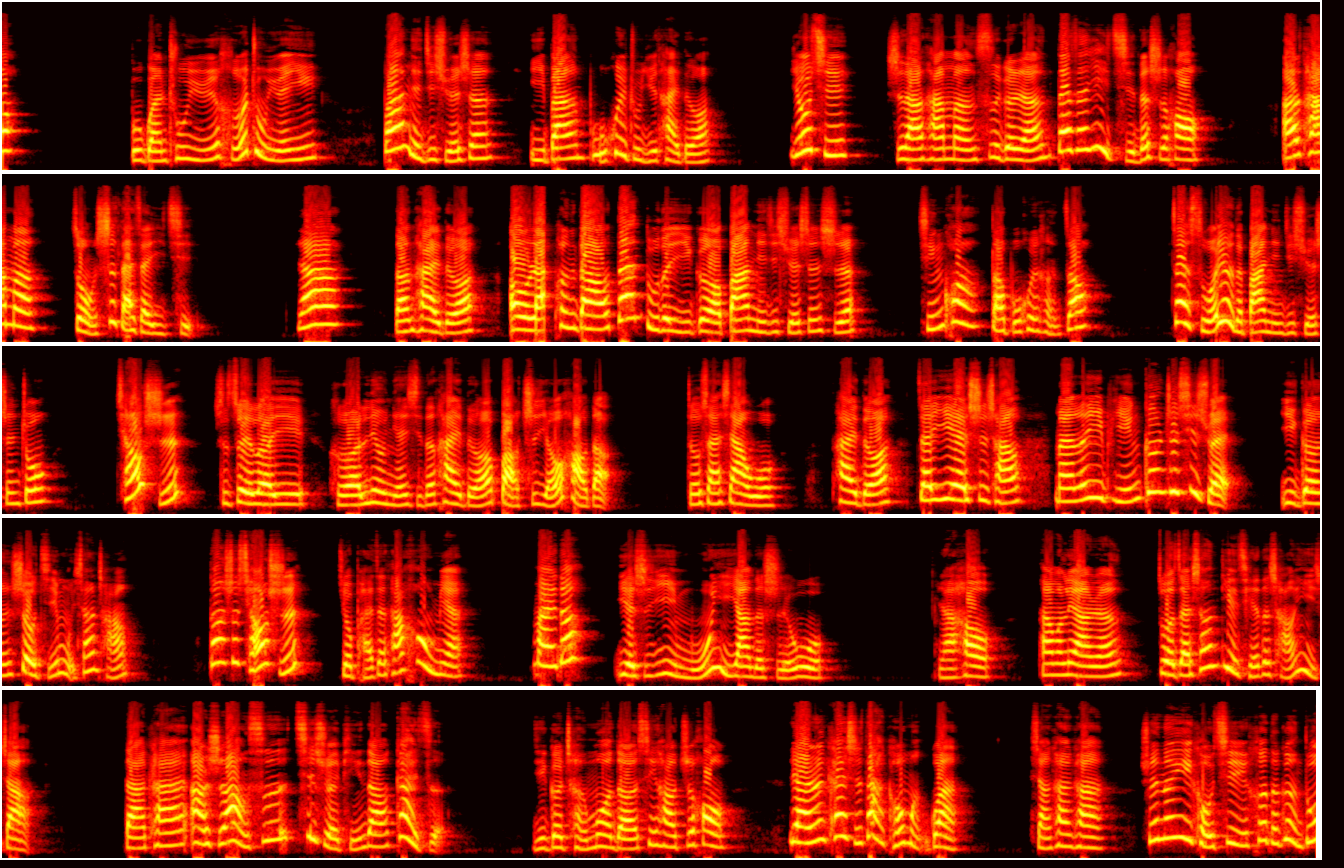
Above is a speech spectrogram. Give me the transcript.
不管出于何种原因，八年级学生一般不会注意泰德，尤其是当他们四个人待在一起的时候，而他们总是待在一起。然而，当泰德偶然碰到单独的一个八年级学生时，情况倒不会很糟。在所有的八年级学生中，乔什是最乐意和六年级的泰德保持友好的。周三下午，泰德在夜市场买了一瓶根汁汽水，一根瘦吉姆香肠。当时乔什就排在他后面，买的也是一模一样的食物。然后，他们两人坐在商店前的长椅上，打开二十盎司汽水瓶的盖子。一个沉默的信号之后，两人开始大口猛灌，想看看谁能一口气喝得更多。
